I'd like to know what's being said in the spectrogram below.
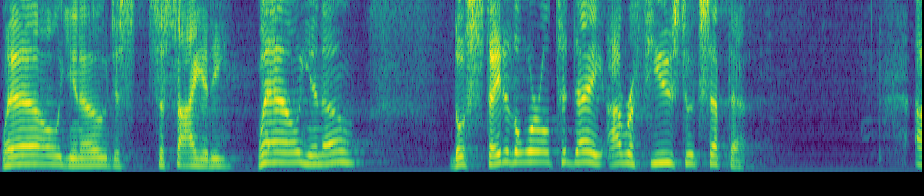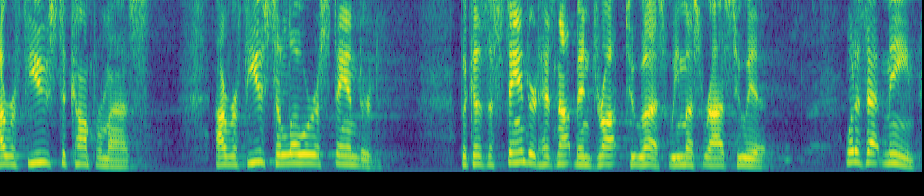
Well, you know, just society. Well, you know, the state of the world today, I refuse to accept that. I refuse to compromise. I refuse to lower a standard because the standard has not been dropped to us. We must rise to it. What does that mean?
